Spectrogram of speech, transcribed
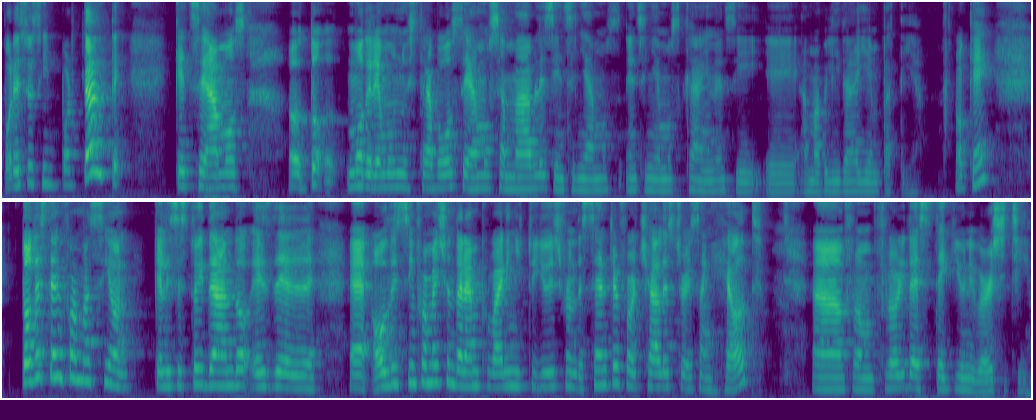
Por eso es importante que seamos, moderemos nuestra voz, seamos amables y enseñamos, enseñemos kindness y eh, amabilidad y empatía. ¿Ok? Toda esta información que les estoy dando es del, uh, all this information that I'm providing to you is from the Center for Child Stress and Health uh, from Florida State University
